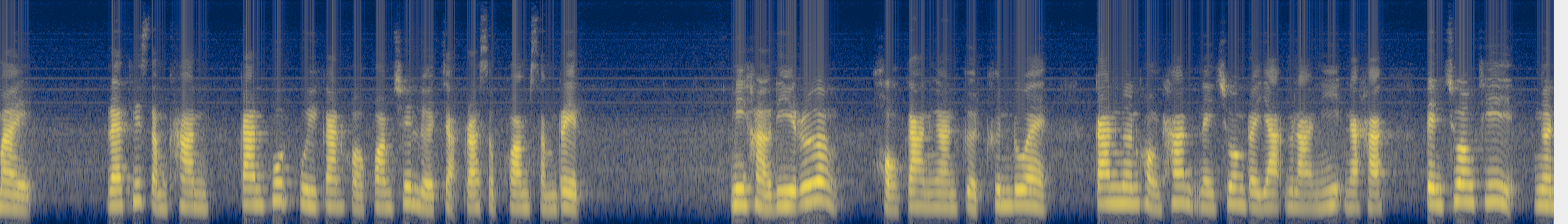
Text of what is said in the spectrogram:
หม่ๆ และที่สำคัญการพูดคุยการขอความช่วยเหลือจะประสบความสำเร็จ มีข่าวดีเรื่องของการงานเกิดขึ้นด้วย การเงินของท่านในช่วงระยะเวลานี้นะคะ เป็นช่วงที่เงิน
